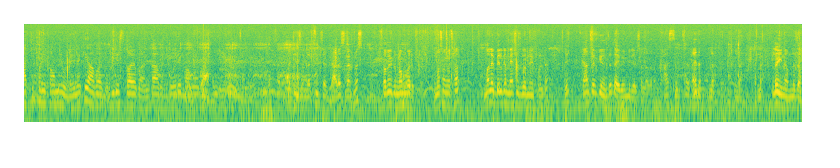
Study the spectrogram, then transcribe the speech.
आर्थिक पनि कमै हुँदैन कि। अब विदेश गयो भने त अब थोरै कमाइ पनि धेरै हुन्छ। ल, ठिक छ ल ठिक छ। ढाडस राख्नुहोस्। तपाईँको नम्बर मसँग छ। मलाई बेलुका मेसेज गर्नु एकपल्ट है? कहाँसम्म के हुन्छ दाइ भाइ मिलेर सल्लाह गरौँ हुन्छ है त ल ल ल ल इनाम ल जाऊ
